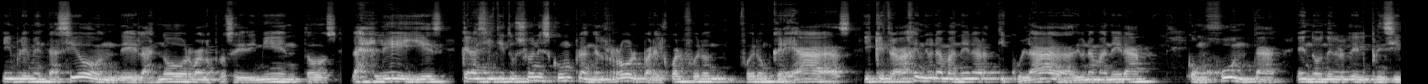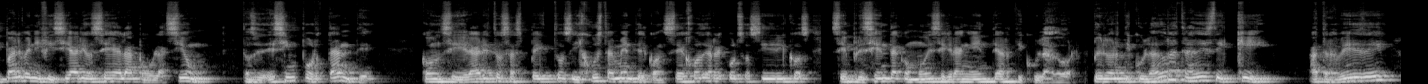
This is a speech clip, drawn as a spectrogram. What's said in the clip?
implementación de las normas, los procedimientos, las leyes, que las instituciones cumplan el rol para el cual fueron, fueron creadas y que trabajen de una manera articulada, de una manera conjunta, en donde el principal beneficiario sea la población. Entonces es importante considerar estos aspectos y justamente el Consejo de Recursos Hídricos se presenta como ese gran ente articulador. Pero articulador a través de qué? a través de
